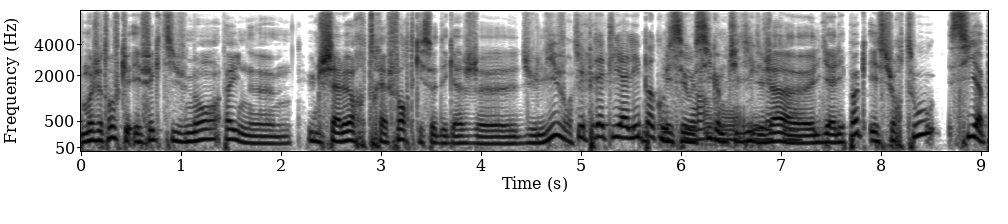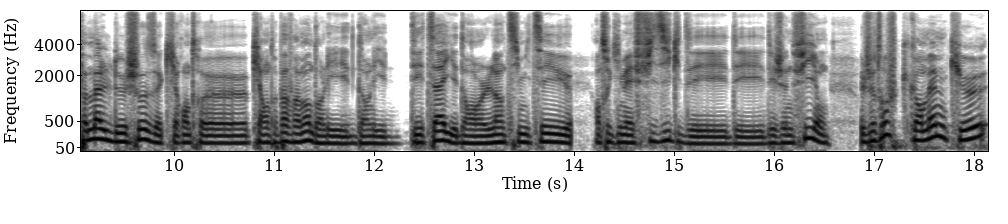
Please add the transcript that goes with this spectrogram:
Moi, je trouve qu'effectivement, pas une, euh, une chaleur très forte qui se dégage euh, du livre. Qui est peut-être liée à l'époque aussi. Mais c'est aussi, hein, comme tu dis, déjà lié à l'époque. Et surtout, s'il y a pas mal de choses qui rentrent, qui rentrent pas vraiment dans les, dans les détails et dans l'intimité entre guillemets physique des, des, jeunes filles. Je trouve quand même que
